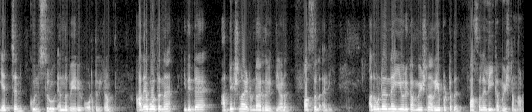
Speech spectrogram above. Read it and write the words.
എച്ച് എൻ കുൻസ്രു എന്ന പേര് ഓർത്തിരിക്കണം. അതേപോലെ തന്നെ ഇതിന്റെ അധ്യക്ഷനായിട്ടുണ്ടായിരുന്ന വ്യക്തിയാണ് ഫസൽ അലി. അതുകൊണ്ട് തന്നെ ഈ ഒരു കമ്മീഷൻ അറിയപ്പെട്ടത്. ഫസൽ അലി കമ്മീഷൻ എന്നാണ്.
